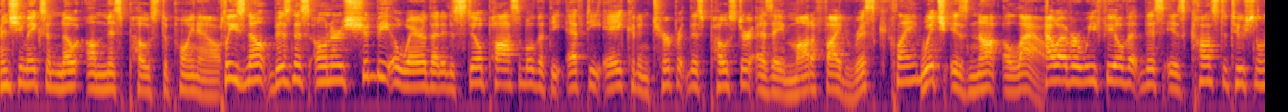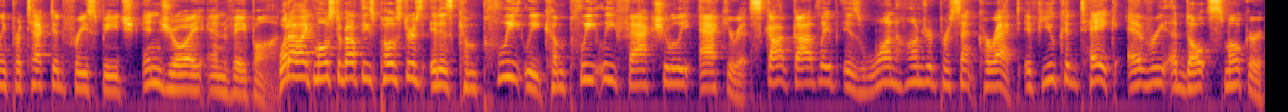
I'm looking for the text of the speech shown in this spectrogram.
And she makes a note on this post to point out please note, business owners should be aware that it is still possible that the FDA could interpret this poster as a modified risk claim, which is not allowed. However, we feel that this is constitutionally protected free speech. Enjoy and vape on. What I like most about these posters, it is completely, completely factually accurate. Scott Gottlieb is 100% correct. If you could take every adult smoker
